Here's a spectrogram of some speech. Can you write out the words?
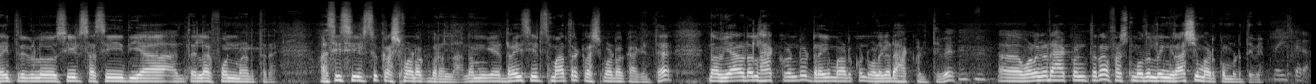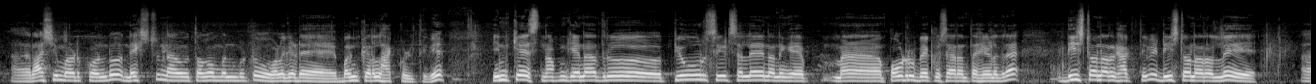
ರೈತರುಗಳು ಸೀಡ್ಸ್ ಹಸಿ ಇದೆಯಾ ಅಂತೆಲ್ಲ ಫೋನ್ ಮಾಡ್ತಾರೆ. ಹಸಿ ಸೀಡ್ಸು ಕ್ರಷ್ ಮಾಡೋಕೆ ಬರಲ್ಲ. ನಮಗೆ ಡ್ರೈ ಸೀಡ್ಸ್ ಮಾತ್ರ ಕ್ರಷ್ ಮಾಡೋಕ್ಕಾಗುತ್ತೆ. ನಾವು ಎರಡಲ್ಲಿ ಹಾಕ್ಕೊಂಡು ಡ್ರೈ ಮಾಡ್ಕೊಂಡು ಒಳಗಡೆ ಹಾಕ್ಕೊಳ್ತೀವಿ ಒಳಗಡೆ ಹಾಕೊಂತರ ಫಸ್ಟ್ ಮೊದಲು ಹಿಂಗೆ ರಾಶಿ ಮಾಡ್ಕೊಂಡ್ಬಿಡ್ತೀವಿ. ರಾಶಿ ಮಾಡಿಕೊಂಡು ನೆಕ್ಸ್ಟ್ ನಾವು ತೊಗೊಂಬಂದ್ಬಿಟ್ಟು ಒಳಗಡೆ ಬಂಕರಲ್ಲಿ ಹಾಕ್ಕೊಳ್ತೀವಿ ಇನ್ ಕೇಸ್ ನಮಗೇನಾದರೂ ಪ್ಯೂರ್ ಸೀಡ್ಸಲ್ಲೇ ನನಗೆ ಪೌಡ್ರ್ ಬೇಕು ಸರ್ ಅಂತ ಹೇಳಿದ್ರೆ ಡಿ ಸ್ಟೋನರ್ಗೆ ಹಾಕ್ತೀವಿ. ಡಿ ಸ್ಟೋನರಲ್ಲಿ ಆ,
